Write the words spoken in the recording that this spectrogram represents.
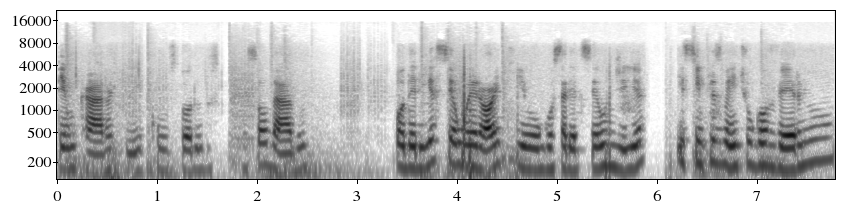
tem um cara aqui com o soro do soldado. Poderia ser um herói que eu gostaria de ser um dia. E simplesmente o governo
